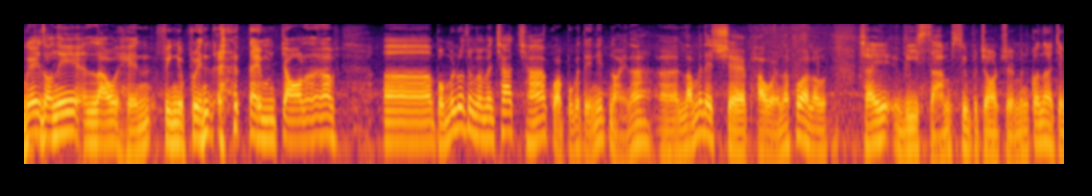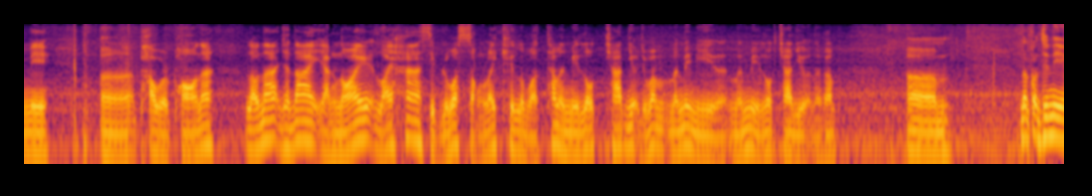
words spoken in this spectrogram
อเค ตอนนี้เราเห็น fingerprint เต็มจอแล้วนะครับผมไม่รู้ทำไมมันชาช้ากว่าปกตินิดหน่อยนะเเราไม่ได้แชร์ power นะ เพราะว่าเราใช้ V3 supercharger มันก็น่าจะมี power พอนะ เราน่าจะได้อย่างน้อย 150 หรือว่า 200 กิโลวัตต์ ถ้ามันมีรถชาร์จเยอะแต่ว่ามันไม่มี มันไม่มีรถชาร์จเยอะนะครับ แล้วก็ที่นี่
